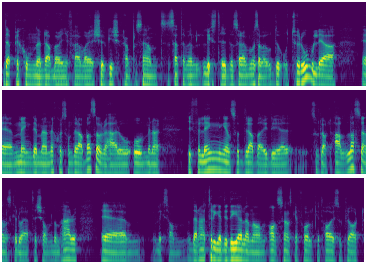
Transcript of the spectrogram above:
depressioner drabbar ungefär varje 20-25 procent sett över en livstid och sådär. Så otroliga mängder människor som drabbas av det här och, och menar, i förlängningen så drabbar ju det såklart alla svenskar då eftersom de här, eh, liksom, den här tredjedelen av, av svenska folket har ju såklart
